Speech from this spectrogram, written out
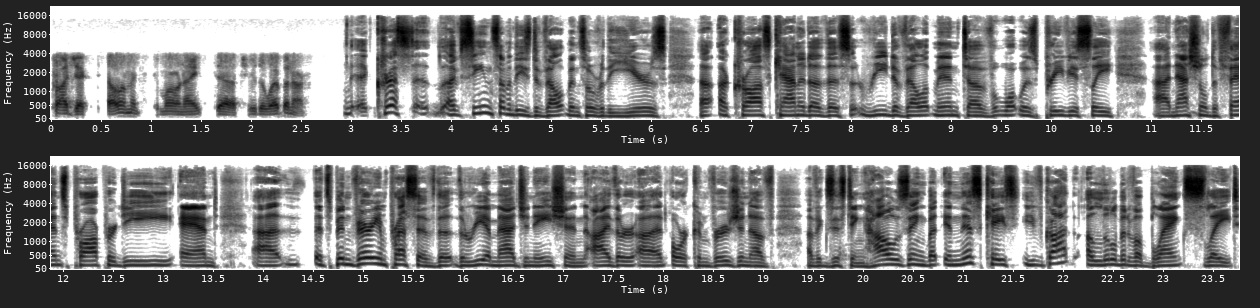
project elements tomorrow night uh, through the webinar. Chris, uh, I've seen some of these developments over the years uh, across Canada. This redevelopment of what was previously uh, national defense property, and uh, it's been very impressive. The the reimagination, either uh, or conversion of of existing housing, but in this case, you've got a little bit of a blank slate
